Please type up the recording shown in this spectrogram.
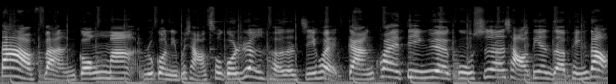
大反攻吗？如果你不想要错过任何的机会，赶快订阅股市热炒店的频道，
